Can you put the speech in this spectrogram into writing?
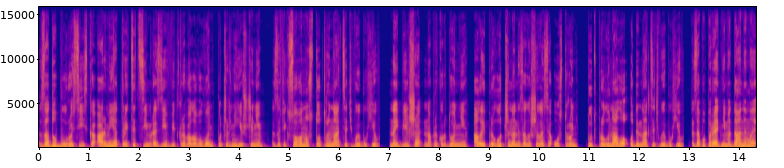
За добу російська армія 37 разів відкривала вогонь по Чернігівщині. Зафіксовано 113 вибухів. Найбільше на прикордонні. Але й Прилуччина не залишилася осторонь. Тут пролунало 11 вибухів. За попередніми даними,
